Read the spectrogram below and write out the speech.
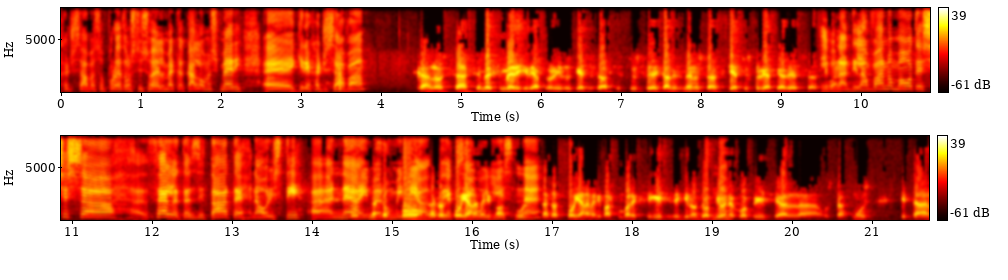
Χατζησάβας, ο πρόεδρος της ΟΕΛΜΕΚ. Καλό μεσημέρι, ε, κύριε Χατζησάβα. Καλό σας μεσημέρι, κυρία Φλωρίδου, και σε εσά και στου ε, καλεσμένους σας και στους τηλεθεατέ σας. Λοιπόν, αντιλαμβάνομαι ότι εσείς θέλετε, ζητάτε να οριστεί νέα ε, ημερομηνία διεξαγωγής. Ναι. Να σας πω για να μην υπάρχουν παρεξηγήσεις. Εκείνο το οποίο ναι. έχω πει σε άλλα σταθμούς ήταν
